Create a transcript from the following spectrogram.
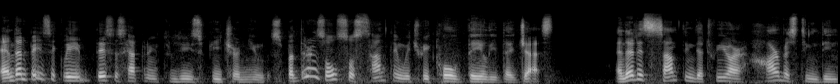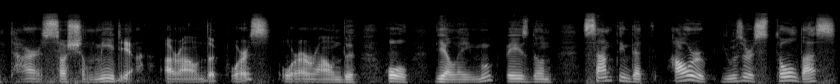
And then basically, this is happening through these feature news. But there is also something which we call daily digest. And that is something that we are harvesting the entire social media around the course or around the whole DLA MOOC based on something that our users told us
